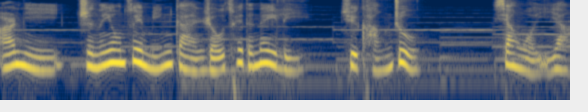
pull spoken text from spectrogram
而你只能用最敏感柔脆的内里去扛住，像我一样。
